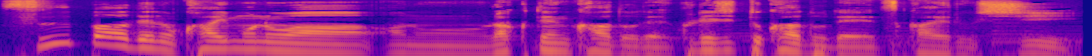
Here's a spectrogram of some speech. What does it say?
スーパーでの買い物は、あの、楽天カードで、クレジットカードで使えるし、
